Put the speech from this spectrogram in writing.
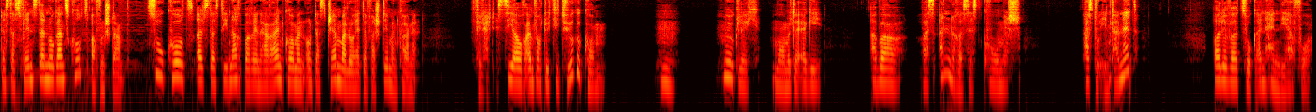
dass das Fenster nur ganz kurz offen stand. Zu kurz, als dass die Nachbarin hereinkommen und das Cembalo hätte verstimmen können. Vielleicht ist sie ja auch einfach durch die Tür gekommen. Hm, möglich, murmelte Aggie. Aber was anderes ist komisch. Hast du Internet? Oliver zog ein Handy hervor.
